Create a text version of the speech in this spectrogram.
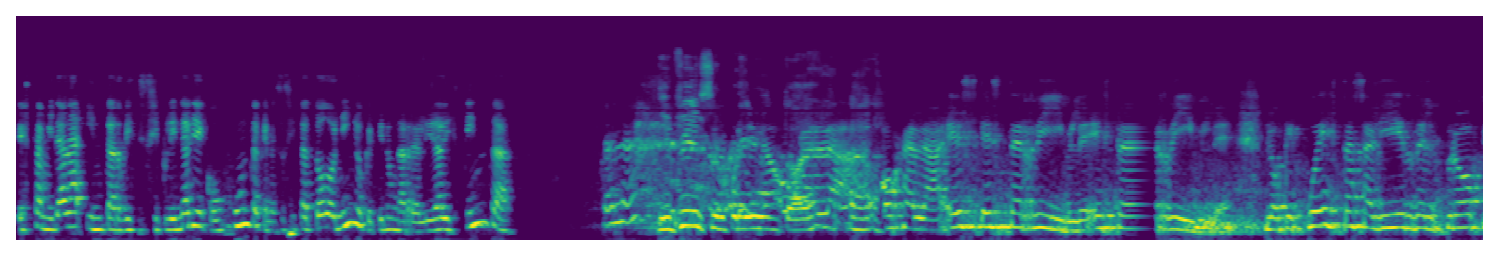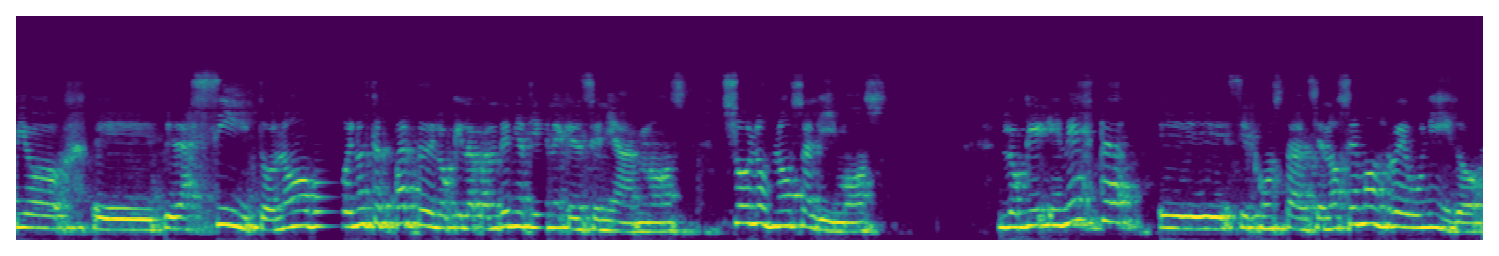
esta mirada interdisciplinaria y conjunta que necesita todo niño que tiene una realidad distinta? Difícil pregunta. ¿eh? Ojalá, Es, es terrible, es terrible. Lo que cuesta salir del propio eh, pedacito, ¿no? Bueno, esto es parte de lo que la pandemia tiene que enseñarnos. Solos no salimos. Lo que en esta eh, circunstancia nos hemos reunido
